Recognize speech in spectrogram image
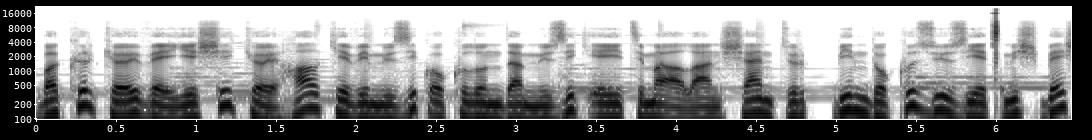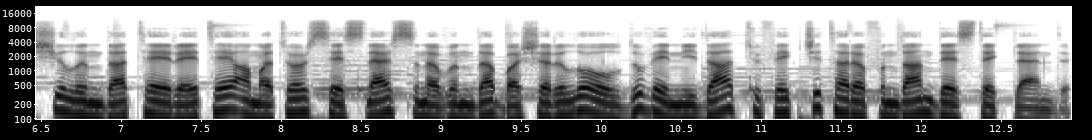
Bakırköy ve Yeşilköy Halkevi Müzik Okulu'nda müzik eğitimi alan Şentürk, 1975 yılında TRT Amatör Sesler Sınavı'nda başarılı oldu ve Nida Tüfekçi tarafından desteklendi.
